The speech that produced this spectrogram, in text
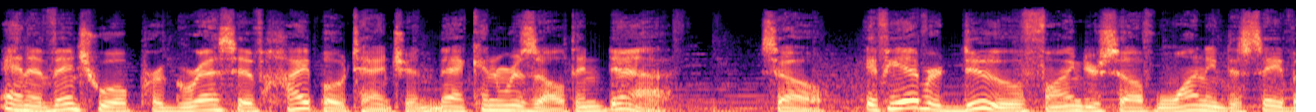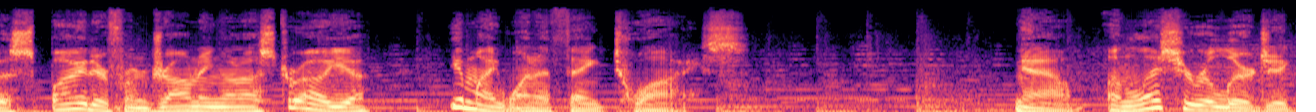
and eventual progressive hypotension that can result in death. So, if you ever do find yourself wanting to save a spider from drowning in Australia, you might want to think twice. Now, unless you're allergic,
